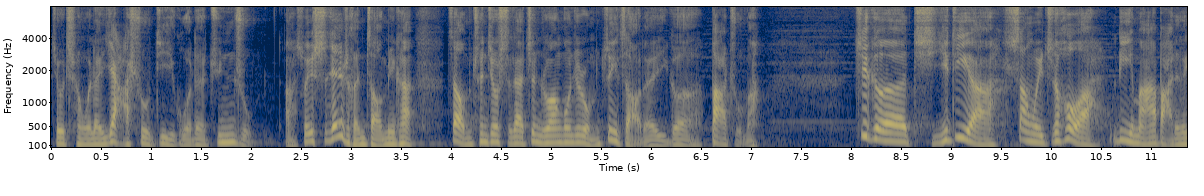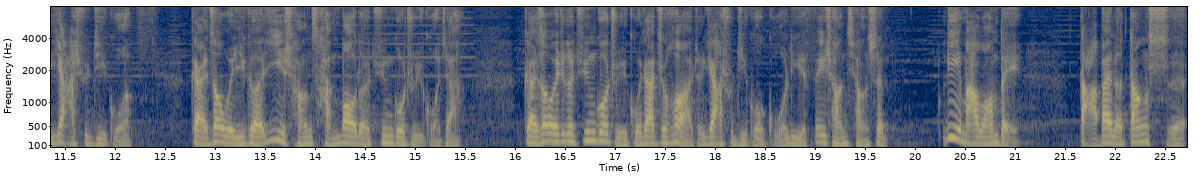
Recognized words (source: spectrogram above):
就成为了亚述帝国的君主啊，所以时间是很早。我们看，在我们春秋时代，郑庄公就是我们最早的一个霸主嘛。这个提帝啊上位之后啊，立马把这个亚述帝国改造为一个异常残暴的军国主义国家。改造为这个军国主义国家之后啊，这个亚述帝国国力非常强盛，立马往北打败了当时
